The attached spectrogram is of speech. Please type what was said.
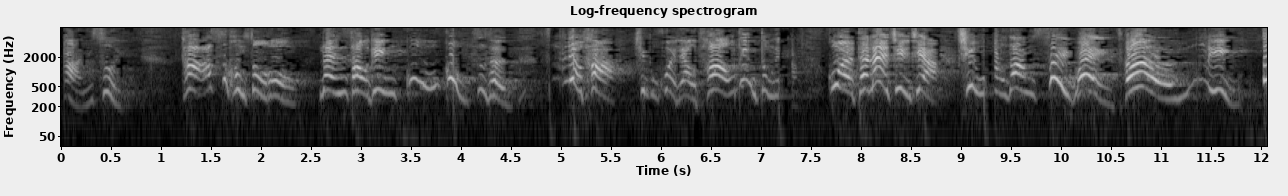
万岁，他司空宋弘乃是朝廷孤公之人，只了他，岂不毁了朝廷栋梁？国太来见驾，请皇上谁为臣立都？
